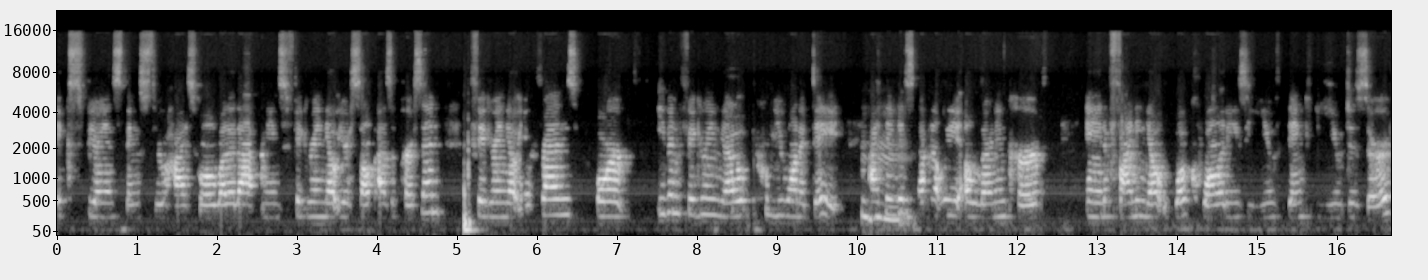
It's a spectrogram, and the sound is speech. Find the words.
experience things through high school, whether that means figuring out yourself as a person, figuring out your friends, or even figuring out who you want to date. Mm-hmm. I think it's mm-hmm. definitely a learning curve in finding out what qualities you think you deserve,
